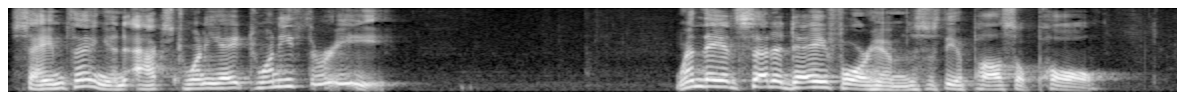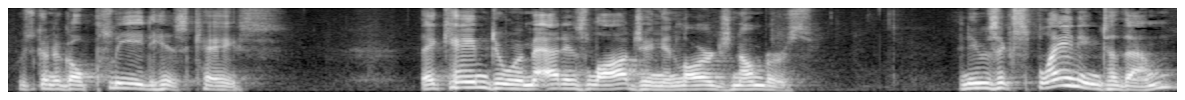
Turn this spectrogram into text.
Same thing in Acts 28 23. When they had set a day for him, this is the Apostle Paul, who's going to go plead his case. They came to him at his lodging in large numbers. And he was explaining to them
